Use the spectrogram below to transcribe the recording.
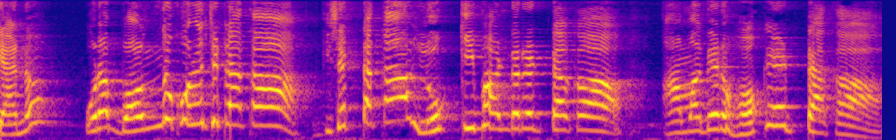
কেন? ওরা বন্ধ করেছে টাকা। কিসের টাকা? লক্ষ্মী ভান্ডারের টাকা। আমাদের হকের টাকা।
